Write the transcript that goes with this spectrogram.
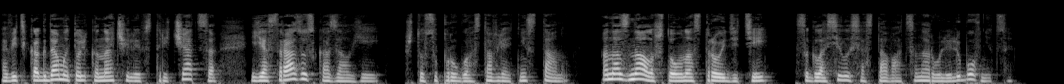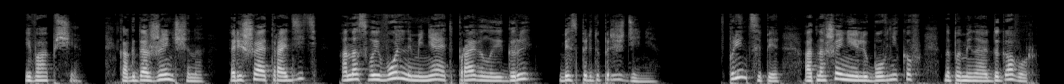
А ведь когда мы только начали встречаться, я сразу сказал ей, что супругу оставлять не стану. Она знала, что у нас трое детей, согласилась оставаться на роли любовницы. И вообще, когда женщина решает родить, она своевольно меняет правила игры без предупреждения. В принципе, отношения любовников напоминают договор.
